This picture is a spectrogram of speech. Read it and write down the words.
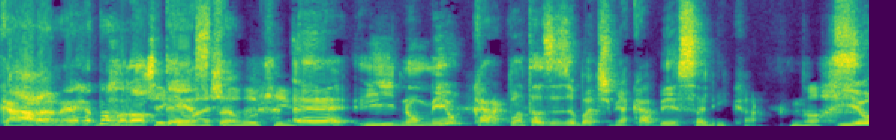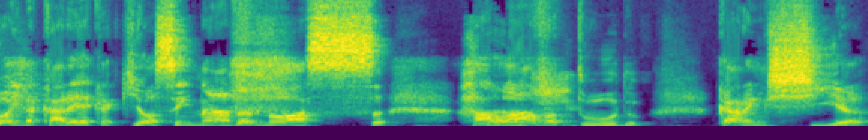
cara, né? Dava na Tinha testa. um. É, e no meu, cara, quantas vezes eu bati minha cabeça ali, cara? Nossa. E eu ainda careca aqui, ó, sem nada, nossa, ralava tudo. Cara, enchia,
